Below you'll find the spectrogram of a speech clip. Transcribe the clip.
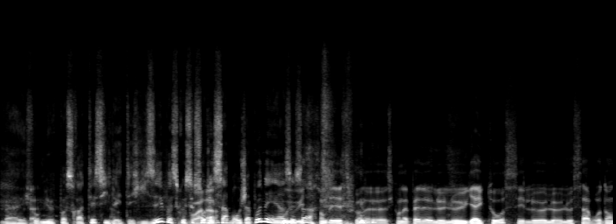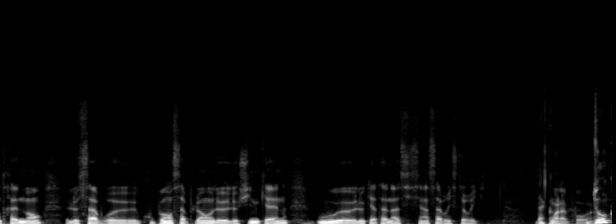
Bah, il faut mieux pas se rater s'il été aiguisé, parce que ce sont des sabres japonais, hein, c'est oui, ça ce sont des, ce qu'on appelle le, le yaito, c'est le, le, sabre d'entraînement, le sabre coupant s'appelant le, shinken, ou le katana si c'est un sabre historique. D'accord. Euh, Donc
